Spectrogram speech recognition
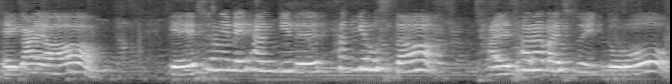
제가요, 예수님의 향기를, 향기로서 잘 살아갈 수 있도록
